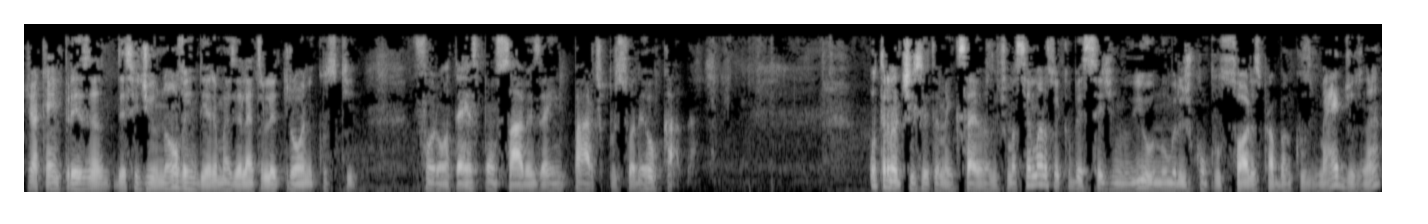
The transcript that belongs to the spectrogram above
já que a empresa decidiu não vender mais eletroeletrônicos que foram até responsáveis aí, em parte por sua derrocada. Outra notícia também que saiu nas últimas semanas foi que o BC diminuiu o número de compulsórios para bancos médios, né?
